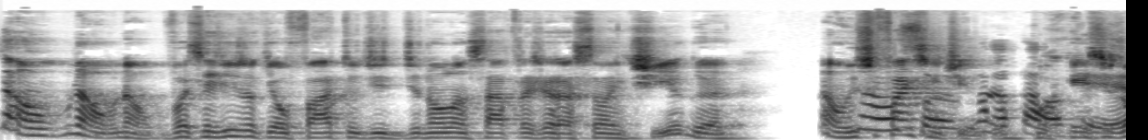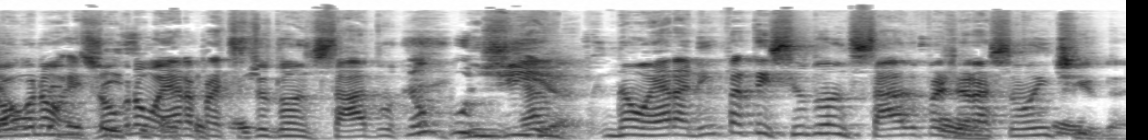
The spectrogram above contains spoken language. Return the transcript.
não, não, não. Você diz o que? O fato de, de não lançar pra geração antiga? Não, isso não, faz só, sentido. Ah, tá, porque okay. esse jogo, é não, esse jogo não era para ter sido lançado. Não podia. Não era nem para ter sido lançado para a geração antiga.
